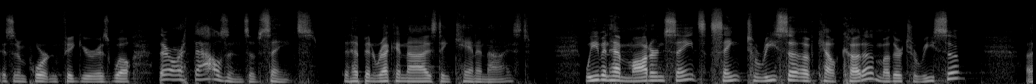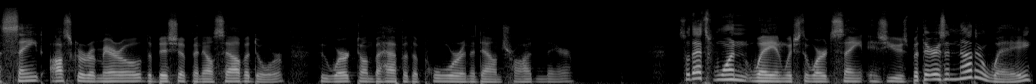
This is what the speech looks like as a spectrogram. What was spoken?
is an important figure as well. There are thousands of saints that have been recognized and canonized. We even have modern saints St. Teresa of Calcutta, Mother Teresa, uh, St. Oscar Romero, the bishop in El Salvador, who worked on behalf of the poor and the downtrodden there. So that's one way in which the word saint is used. But there is another way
